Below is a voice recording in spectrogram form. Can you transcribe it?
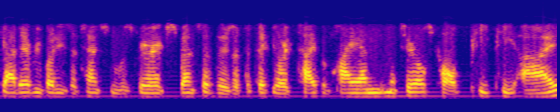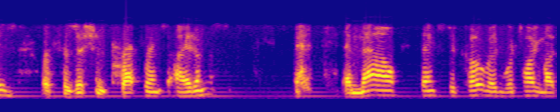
got everybody's attention was very expensive. There's a particular type of high end materials called PPIs or physician preference items. and now, thanks to COVID, we're talking about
